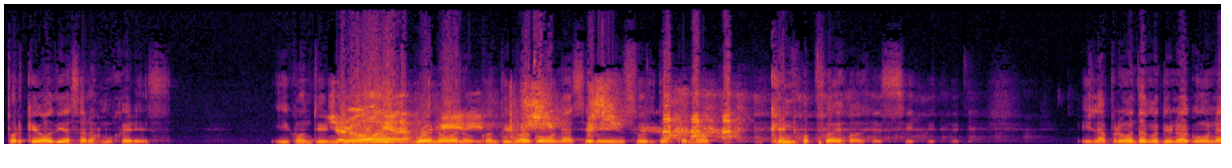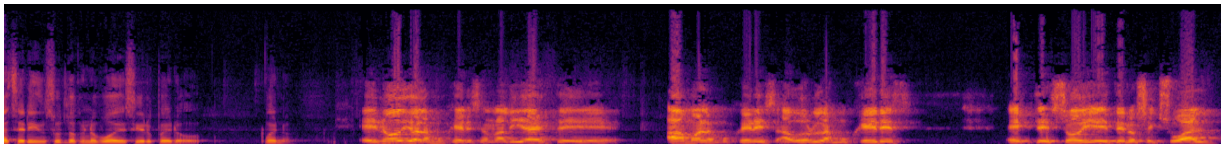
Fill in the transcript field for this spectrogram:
¿por qué odias a las mujeres? Y continúa, no bueno, bueno, continúa con una serie de insultos que no, que no puedo decir. Y la pregunta continúa con una serie de insultos que no puedo decir, pero bueno. en odio a las mujeres. En realidad, este, amo a las mujeres, adoro a las mujeres. Este, soy heterosexual,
